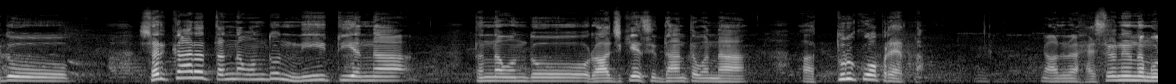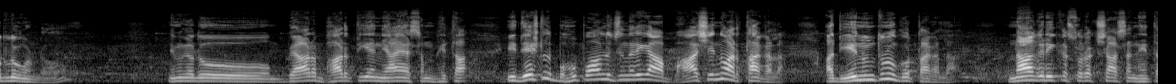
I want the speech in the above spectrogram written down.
ಇದು ಸರ್ಕಾರ ತನ್ನ ಒಂದು ನೀತಿಯನ್ನು ತನ್ನ ಒಂದು ರಾಜಕೀಯ ಸಿದ್ಧಾಂತವನ್ನು ತುರುಕುವ ಪ್ರಯತ್ನ. ಅದರ ಹೆಸರಿನಿಂದ ಮೊದಲುಗೊಂಡು ನಿಮಗದು ಬ್ಯಾರ ಭಾರತೀಯ ನ್ಯಾಯ ಸಂಹಿತ, ಈ ದೇಶದಲ್ಲಿ ಬಹುಪಾಲು ಜನರಿಗೆ ಆ ಭಾಷೆನೂ ಅರ್ಥ ಆಗಲ್ಲ. ಅದು ಏನು ಅಂತೂ ಗೊತ್ತಾಗಲ್ಲ. ನಾಗರಿಕ ಸುರಕ್ಷಾ ಸಂಹಿತ,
